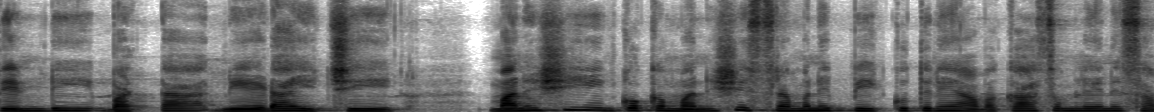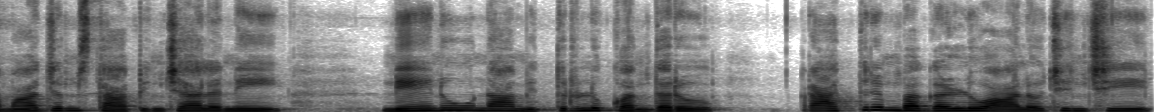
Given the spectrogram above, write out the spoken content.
తిండి బట్ట నీడ ఇచ్చి మనిషి ఇంకొక మనిషి శ్రమని పీక్కు తినే అవకాశం లేని సమాజం స్థాపించాలని నేను నా మిత్రులు కొందరు రాత్రింబగళ్ళు ఆలోచించి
